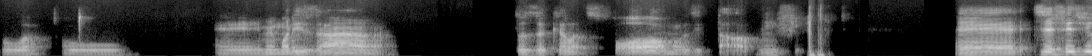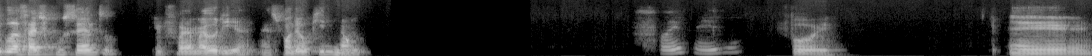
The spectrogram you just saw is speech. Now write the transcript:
Ou, ou é, memorizar todas aquelas fórmulas e tal, enfim. É, 16,7%, que foi a maioria, respondeu que não. Foi mesmo? Foi. É,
